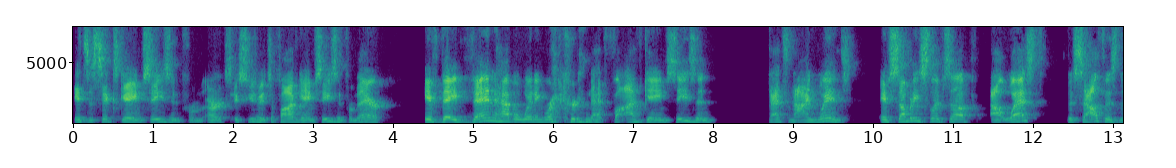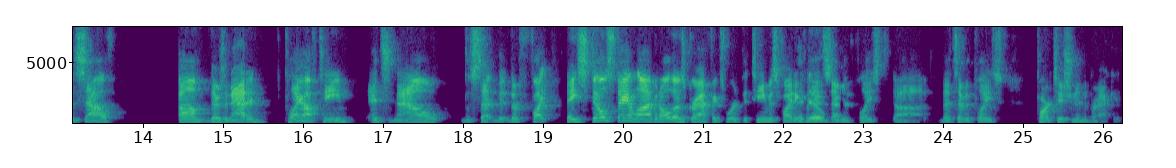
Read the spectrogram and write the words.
It's a six game season from, or excuse me, it's a five game season from there. If they then have a winning record in that five game season, that's nine wins. If somebody slips up out west, the South is the South. Um, there's an added playoff team. It's now the set. They're fight. They still stay alive in all those graphics where the team is fighting They for do. that seventh place. Uh, that seventh place partition in the bracket.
